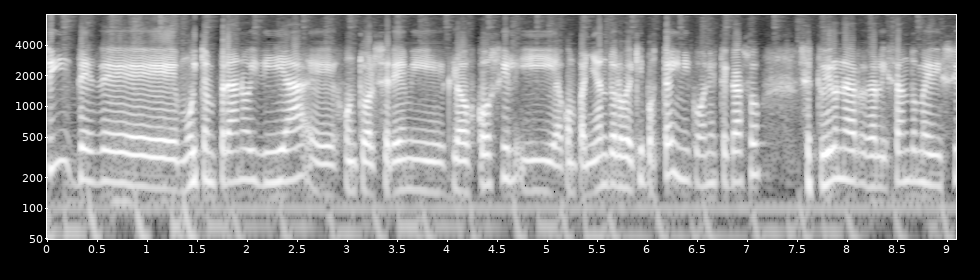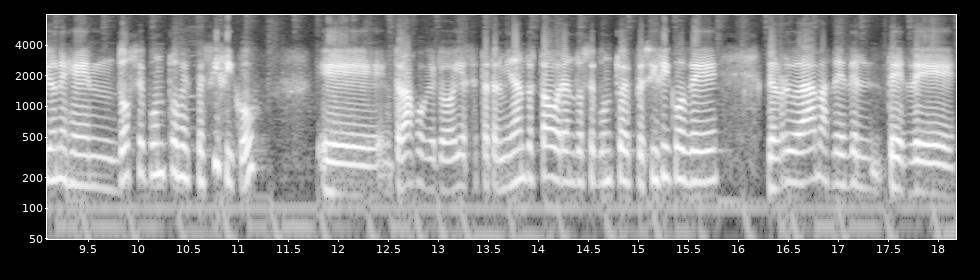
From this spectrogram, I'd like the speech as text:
Sí, desde muy temprano hoy día, eh, junto al Ceremi Klaus Kosil y acompañando a los equipos técnicos en este caso, se estuvieron realizando mediciones en 12 puntos específicos, eh, un trabajo que todavía se está terminando esta hora, en 12 puntos específicos de, del río Damas, desde el, desde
